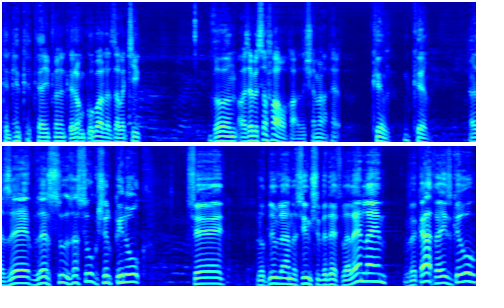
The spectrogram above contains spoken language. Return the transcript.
כן, כן, לא מקובל, אז על הקיק. לא, אבל זה בסוף הארוחה, זה שמן אחר. כן, כן. אז זה, זה, סוג, זה של פינוק שנותנים לאנשים שבדרך כלל אין להם, וככה יזכרו.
